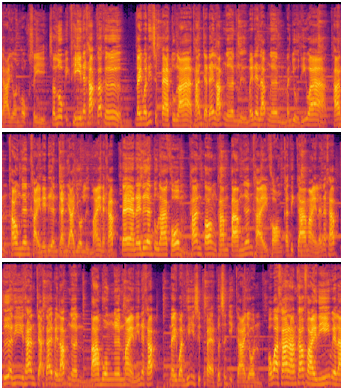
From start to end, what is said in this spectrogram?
กายน 64 สรุปอีกทีนะครับก็คือในวันที่ 18 ตุลาท่านจะได้รับเงินหรือไม่ได้รับเงิน มันอยู่ที่ว่าท่านเข้าเงื่อนไขในเดือนกันยายนหรือไม่นะครับ แต่ในเดือนตุลาคมท่านต้องทำตามเงื่อนไขของกติกาใหม่แล้วนะครับ เพื่อที่ท่านจะได้ไปรับเงินตามวงเงินใหม่นี้นะครับ ในวันที่ 18 พฤศจิกายน เพราะว่าค่าน้ำค่าไฟนี้เวลา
